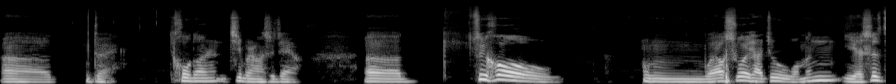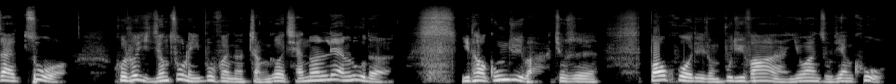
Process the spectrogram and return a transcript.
呃对。后端基本上是这样，呃，最后，嗯，我要说一下，就是我们也是在做，或者说已经做了一部分的整个前端链路的一套工具吧，就是包括这种布局方案、U 案组件库、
